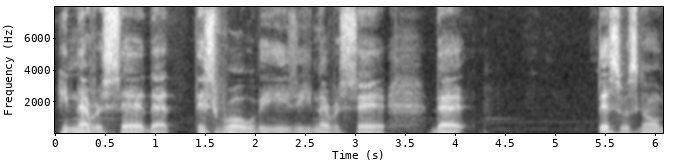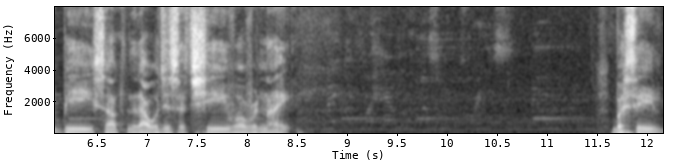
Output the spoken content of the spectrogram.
He never said that this road will be easy. He never said that this was going to be something that I would just achieve overnight. But see,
